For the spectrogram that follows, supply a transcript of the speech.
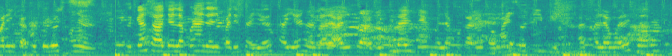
peringkat seterusnya. Sekian sahaja laporan daripada saya. Saya Nazara Alifah binti Zainuddin melaporkan untuk Mysore TV. Assalamualaikum.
